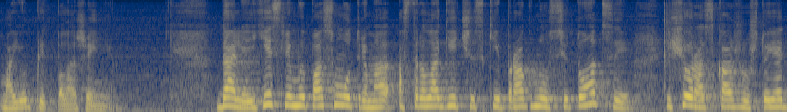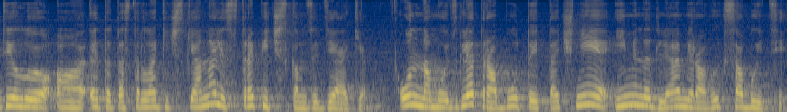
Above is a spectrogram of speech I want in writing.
мое предположение. Далее, если мы посмотрим астрологический прогноз ситуации, еще раз скажу, что я делаю а, этот астрологический анализ в тропическом зодиаке. Он, на мой взгляд, работает точнее именно для мировых событий.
